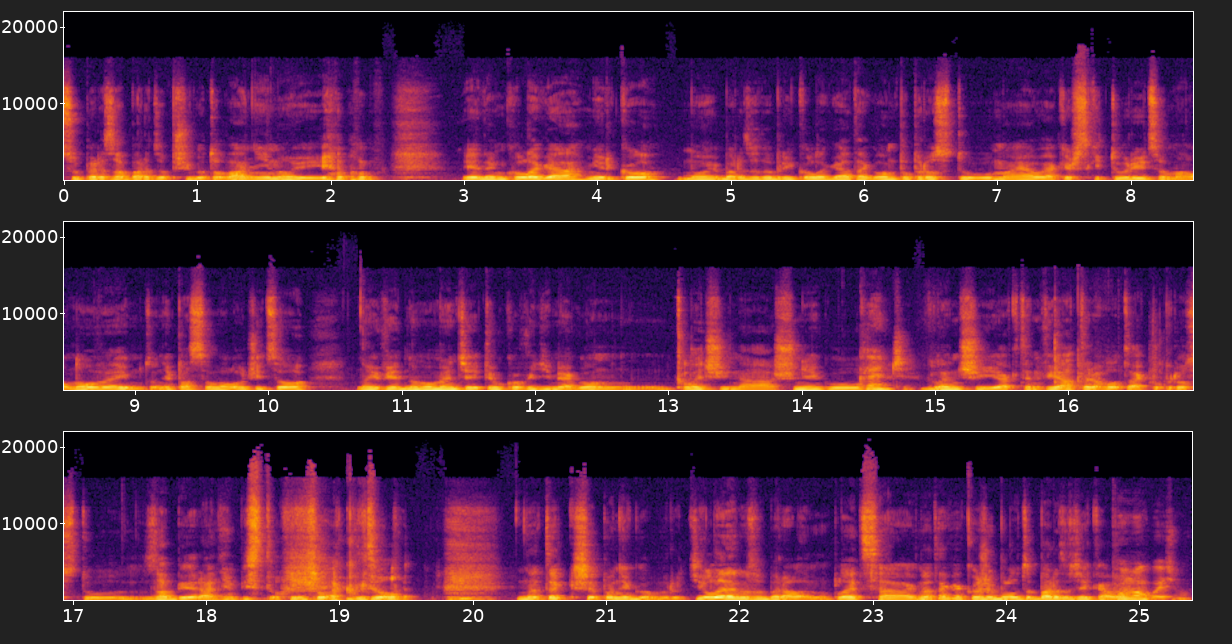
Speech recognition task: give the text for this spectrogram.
super za bardzo przygotowani, no i jeden kolega, Mirko, môj bardzo dobrý kolega, tak on po prostu majal jakéž skitury, co mal nové, im to nepasovalo, či co. No i v jednom momente tylko vidím, jak on klečí na šnegu, Klęczy. klenčí, jak ten wiatr ho tak po prostu zabiera neby z toho šlaku dole. No tak się po niego wróciłem, zobrałem mu plecak, no tak akože bolo to bardzo ciekawe. Pomogłeś mu.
